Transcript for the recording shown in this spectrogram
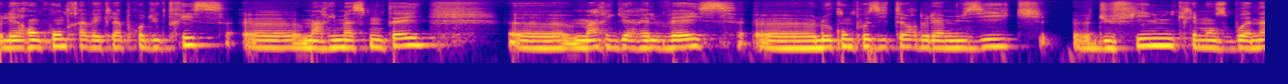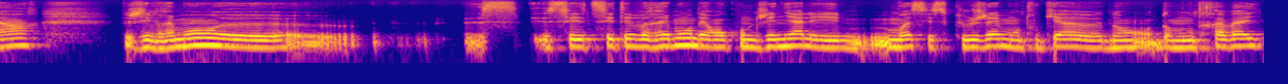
les rencontres avec la productrice Marie Masmonteil, Marie Garel Weiss, le compositeur de la musique du film Clémence Boinard. J'ai vraiment c'était vraiment des rencontres géniales et moi c'est ce que j'aime en tout cas dans, dans mon travail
